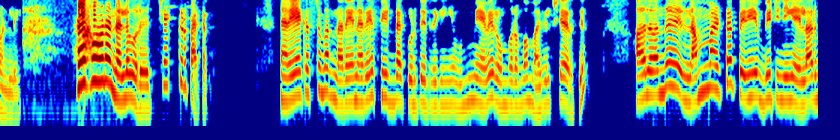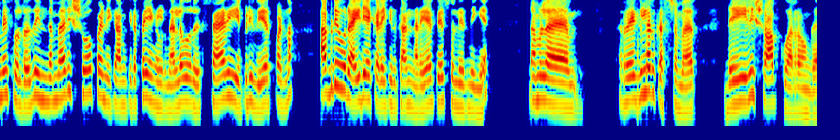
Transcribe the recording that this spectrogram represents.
ஒன்லி அழகான நல்ல ஒரு செக்குடு பேட்டர்ன் நிறைய கஸ்டமர் நிறைய நிறைய ஃபீட்பேக் கொடுத்துட்ருக்கீங்க உண்மையாகவே ரொம்ப ரொம்ப மகிழ்ச்சியாக இருக்குது அதில் வந்து நம்மகிட்ட பெரிய பியூட்டி நீங்கள் எல்லாருமே சொல்கிறது இந்த மாதிரி ஷோ பண்ணி காமிக்கிறப்ப எங்களுக்கு நல்ல ஒரு சாரீ எப்படி வியர் பண்ணால் அப்படி ஒரு ஐடியா கிடைக்குதுக்கான்னு நிறைய பேர் சொல்லியிருந்தீங்க. நம்மளை ரெகுலர் கஸ்டமர் டெய்லி ஷாப்க்கு வர்றவங்க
